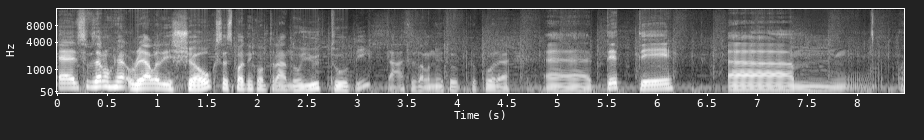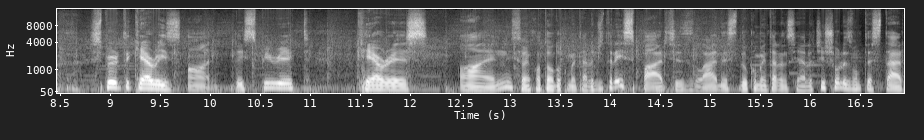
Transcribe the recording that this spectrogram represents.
É, eles fizeram um reality show que vocês podem encontrar no YouTube, tá? Vocês vão lá no YouTube procura é, DT um, Spirit Carries On. The Spirit Carries On. Você vai encontrar um documentário de três partes lá. Nesse documentário, nesse reality show, eles vão testar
